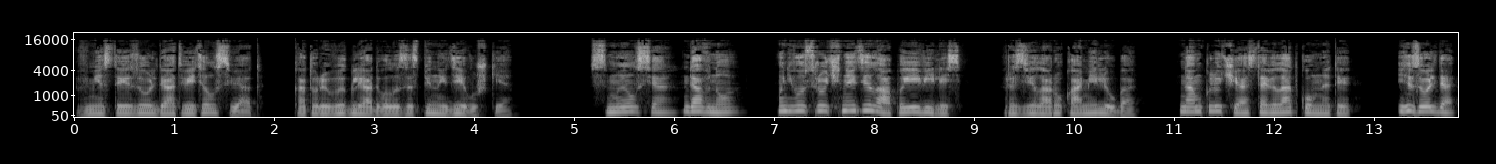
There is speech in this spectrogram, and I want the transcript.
Вместо Изольды ответил Свят, который выглядывал из-за спины девушки. «Смылся. Давно. У него срочные дела появились», – развела руками Люба. «Нам ключи оставила от комнаты. Изольда,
